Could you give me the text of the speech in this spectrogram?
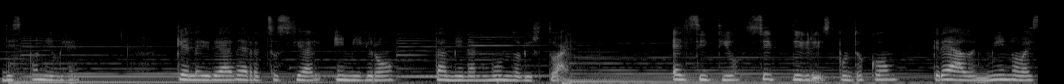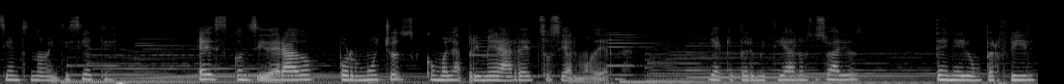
disponible, que la idea de red social emigró también al mundo virtual. El sitio sitdegrees.com, creado en 1997, es considerado por muchos como la primera red social moderna, ya que permitía a los usuarios tener un perfil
